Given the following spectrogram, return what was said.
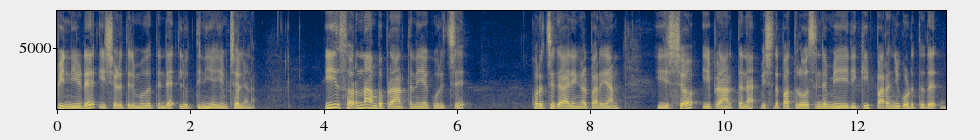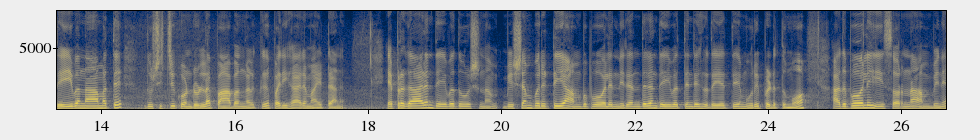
പിന്നീട് ഈശോയുടെ തിരുമുഖത്തിന്റെ ലുത്തിനിയെയും ചൊല്ലണം. ഈ സ്വർണ അമ്പ് പ്രാർത്ഥനയെക്കുറിച്ച് കുറച്ച് കാര്യങ്ങൾ പറയാം. ഈശോ ഈ പ്രാർത്ഥന വിശുദ്ധ പത്രോസിന്റെ മേരിക്ക് പറഞ്ഞു കൊടുത്തത് ദൈവനാമത്തെ ദുഷിച്ചു കൊണ്ടുള്ള പാപങ്ങൾക്ക് പരിഹാരമായിട്ടാണ്. എപ്രകാരം ദൈവദൂഷണം വിഷം പുരട്ടിയ അമ്പ് പോലെ നിരന്തരം ദൈവത്തിന്റെ ഹൃദയത്തെ മുറിപ്പെടുത്തുമോ? അതുപോലെ ഈ സ്വർണ അമ്പിന്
